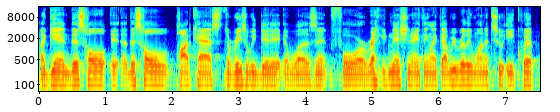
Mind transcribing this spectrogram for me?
Again, this whole this whole podcast, the reason we did it, it wasn't for recognition or anything like that. We really wanted to equip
